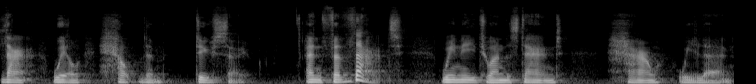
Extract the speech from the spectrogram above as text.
that will help them do so. And for that, we need to understand how we learn.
